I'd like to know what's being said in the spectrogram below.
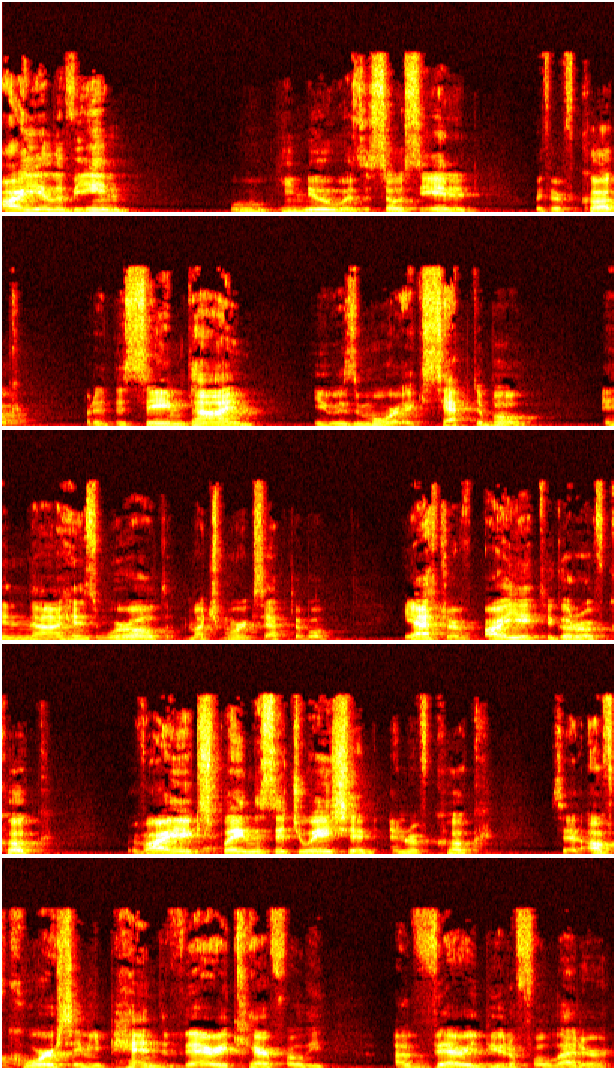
Aryeh Levine, who he knew was associated with Rav Kook, but at the same time, he was more acceptable in uh, his world, much more acceptable. He asked Rav Aryeh to go to Rav Kook. Rav Aryeh explained the situation, and Rav Kook said, Of course, and he penned very carefully a very beautiful letter,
